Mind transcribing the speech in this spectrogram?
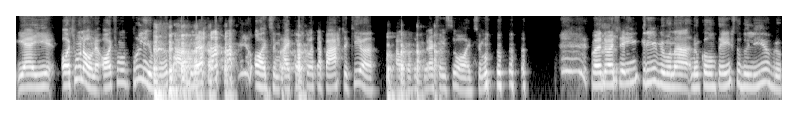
E aí, ótimo não, né? Ótimo pro livro, no caso, né? ótimo. Aí cortou essa parte aqui, ó. Fala, professora, achou isso ótimo. Mas eu achei incrível na, no contexto do livro,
